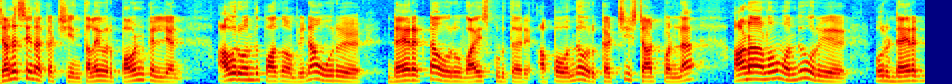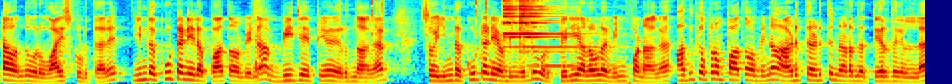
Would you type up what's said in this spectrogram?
ஜனசேனா கட்சியின் தலைவர் பவன் கல்யாண் அவர் வந்து பார்த்தோம் அப்படின்னா ஒரு டைரெக்டாக ஒரு வாய்ஸ் கொடுத்தாரு. அப்போ வந்து ஒரு கட்சி ஸ்டார்ட் பண்ணல. ஆனாலும் வந்து ஒரு ஒரு டைரெக்டாக வந்து ஒரு வாய்ஸ் கொடுத்தாரு. இந்த கூட்டணியில் பார்த்தோம் அப்படின்னா பிஜேபியும் இருந்தாங்க. ஸோ இந்த கூட்டணி அப்படிங்கிறது ஒரு பெரிய அளவில் வின் பண்ணாங்க. அதுக்கப்புறம் பார்த்தோம் அப்படின்னா அடுத்தடுத்து நடந்த தேர்தல்களில்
